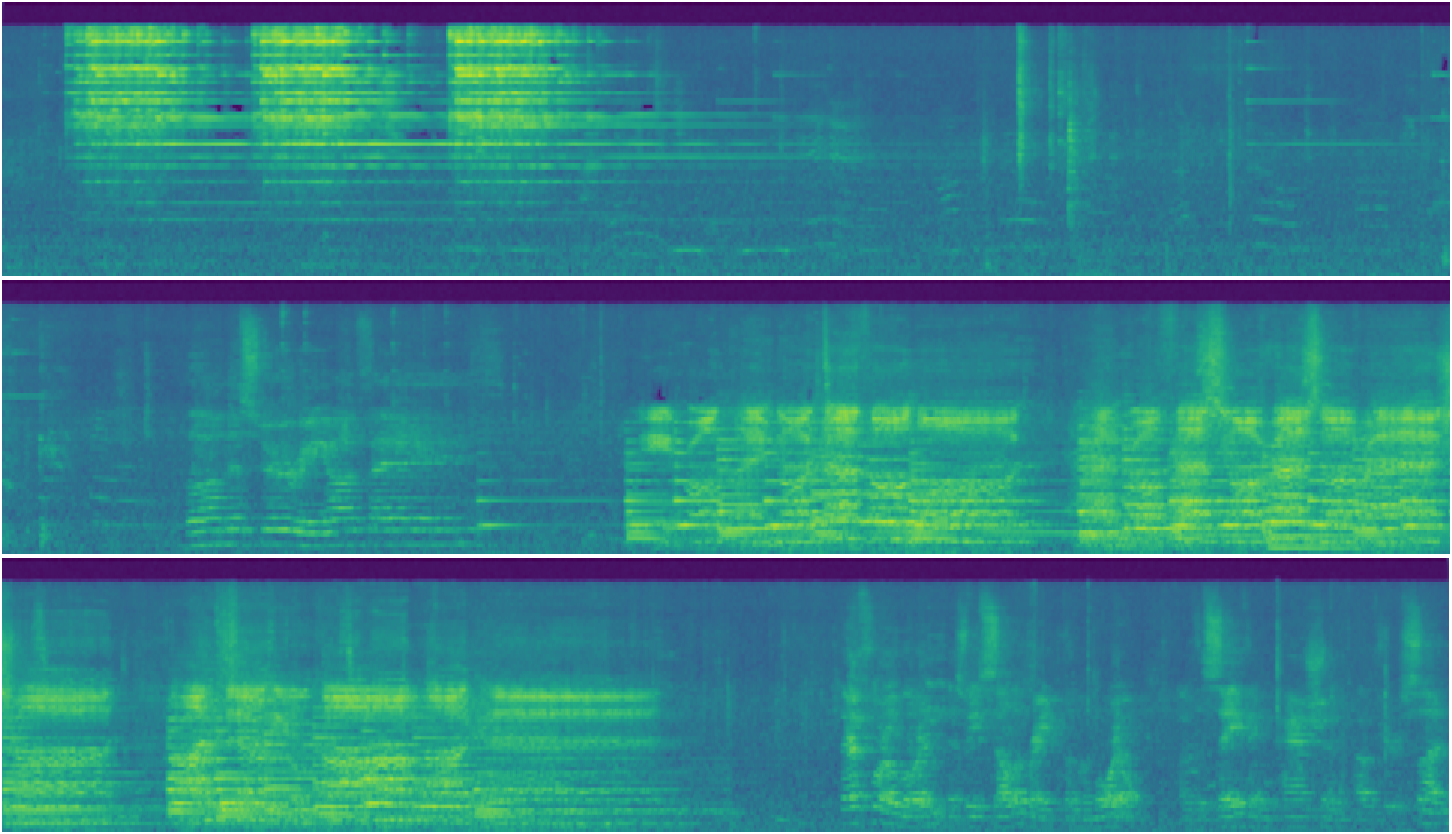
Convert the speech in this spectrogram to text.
The mystery of faith. We proclaim your death, O Lord, and profess your resurrection until you come again. Therefore, O Lord, as we celebrate the memorial of the saving passion of your Son,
